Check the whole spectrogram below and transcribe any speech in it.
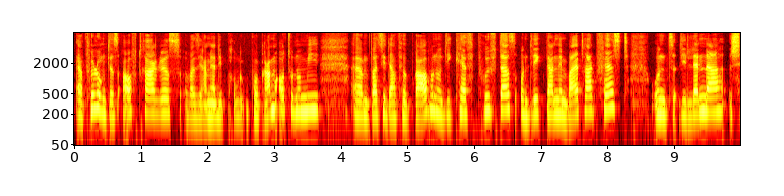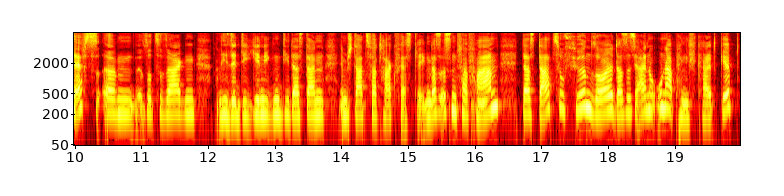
Erfüllung des Auftrages, weil sie haben ja die Pro Programmautonomie, ähm, was sie dafür brauchen. Und die KEF prüft das und legt dann den Beitrag fest. Und die Länderchefs ähm, sozusagen, die sind diejenigen, die das dann im Staatsvertrag festlegen. Das ist ein Verfahren, das dazu führen soll, dass es ja eine Unabhängigkeit gibt,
